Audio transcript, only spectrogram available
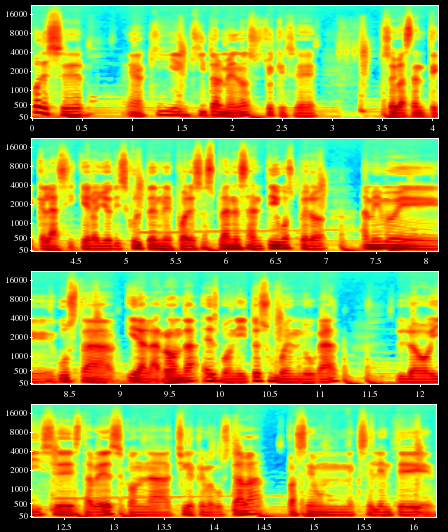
puede ser aquí en Quito al menos, yo que sé, soy bastante clasiquero. Yo discúlpenme por esos planes antiguos, pero a mí me gusta ir a la ronda. Es bonito, es un buen lugar. Lo hice esta vez con la chica que me gustaba. Pasé un excelente,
